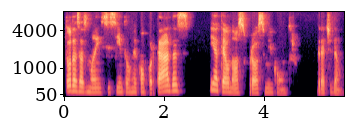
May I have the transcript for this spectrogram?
todas as mães se sintam reconfortadas e até o nosso próximo encontro. Gratidão.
